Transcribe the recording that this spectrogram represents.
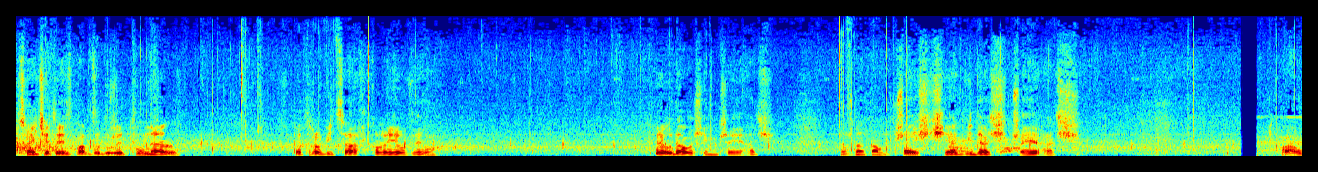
Słuchajcie, to jest bardzo duży tunel w Petrowicach kolejowy, który udało się mi przejechać. Można tam przejść, jak widać, przejechać. Wow.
